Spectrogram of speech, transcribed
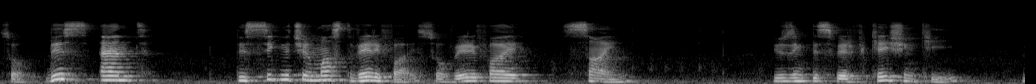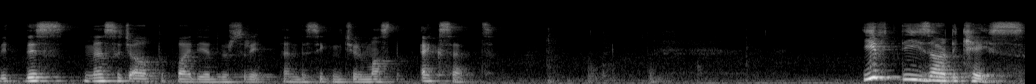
so this and this signature must verify. So verify sign using this verification key with this message output by the adversary and the signature must accept. If these are the case,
